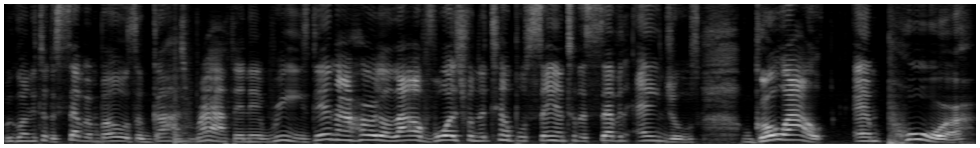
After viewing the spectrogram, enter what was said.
we're going into the seven bowls of God's wrath, and it reads Then I heard a loud voice from the temple saying to the seven angels, Go out and pour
